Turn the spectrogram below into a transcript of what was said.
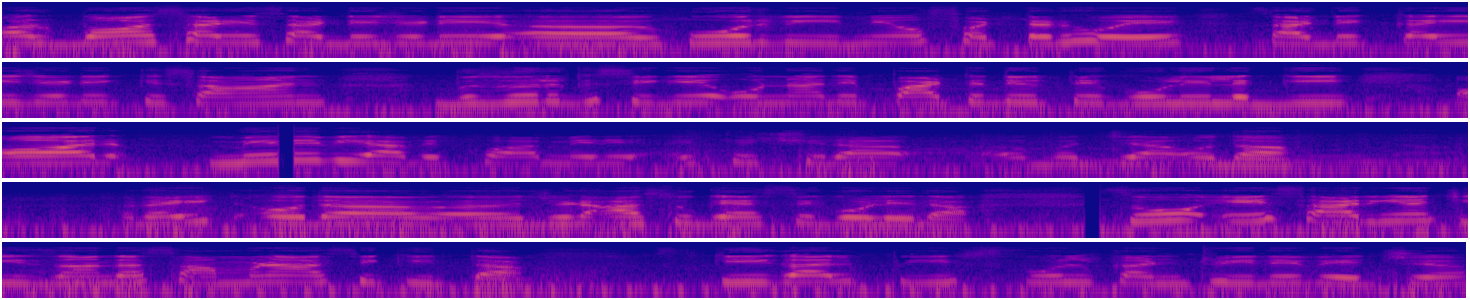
ਔਰ ਬਹੁਤ ਸਾਰੇ ਸਾਡੇ ਜਿਹੜੇ ਹੋਰ ਵੀਰ ਨੇ ਉਹ ਫੱਟਰ ਹੋਏ। ਸਾਡੇ ਕਈ ਜਿਹੜੇ ਕਿਸਾਨ ਬਜ਼ੁਰਗ ਸੀਗੇ ਉਹਨਾਂ ਦੇ ਪੱਟ ਦੇ ਉੱਤੇ ਗੋਲੀ ਲੱਗੀ ਔਰ ਮੇਰੇ ਵੀ ਆ ਵੇਖੋ ਆ ਮੇਰੇ ਇੱਥੇ ਸ਼ਿਰਾ ਅ, ਵੱਜਾ ਉਹਦਾ ਰਾਈਟ ਉਹਦਾ ਜਿਹੜਾ ਆਸੂ ਗੈਸ ਦੇ ਗੋਲੇ ਦਾ। ਸੋ ਇਹ ਸਾਰੀਆਂ ਚੀਜ਼ਾਂ ਦਾ ਸਾਹਮਣਾ ਅਸੀਂ ਕੀਤਾ। ਕੀ ਗੱਲ ਪੀਸਫੁਲ ਕੰਟਰੀ ਦੇ ਵਿੱਚ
